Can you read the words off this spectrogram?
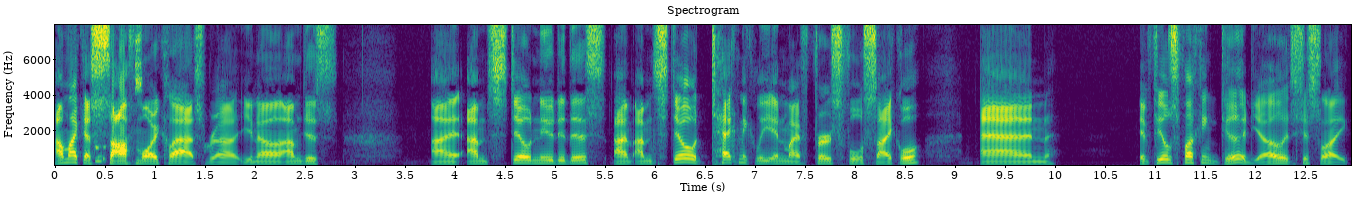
I'm like a sophomore class, bro. You know, I'm just I I'm still new to this. I'm I'm still technically in my first full cycle and it feels fucking good, yo. It's just like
